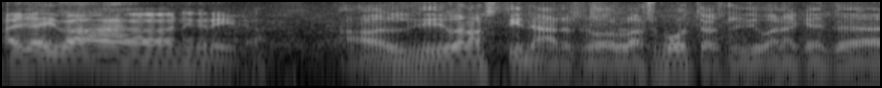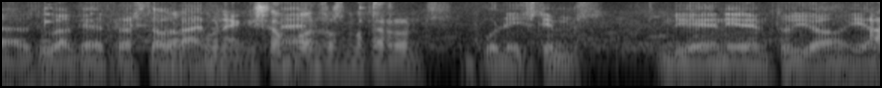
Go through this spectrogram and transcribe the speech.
Allà hi va Negreira. el, li diuen els tinars, o les botes, li diuen aquest, eh, es diu aquest No restaurant. el conec. I són bons els macarrons. Boníssims. Un dia anirem tu i jo. I a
